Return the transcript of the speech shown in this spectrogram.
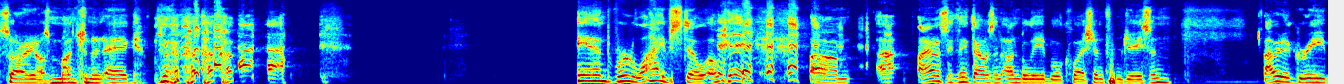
Sorry, I was munching an egg. And we're live still. Okay. um, I, I honestly think that was an unbelievable question from Jason. I would agree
